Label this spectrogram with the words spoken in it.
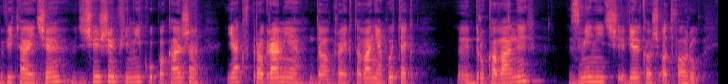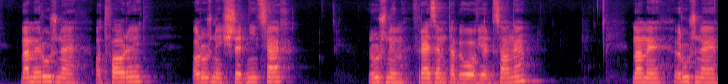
Witajcie. W dzisiejszym filmiku pokażę, jak w programie do projektowania płytek y, drukowanych zmienić wielkość otworu. Mamy różne otwory o różnych średnicach, różnym frezem to było wiercone. Mamy różne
